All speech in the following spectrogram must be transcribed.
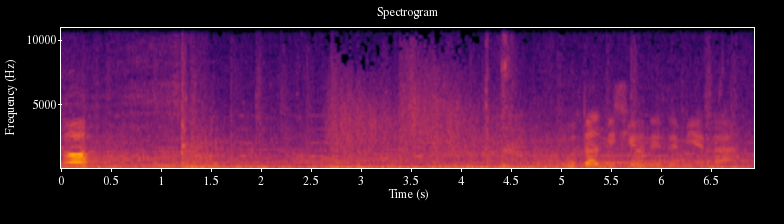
¡No! Putas misiones de mierda.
